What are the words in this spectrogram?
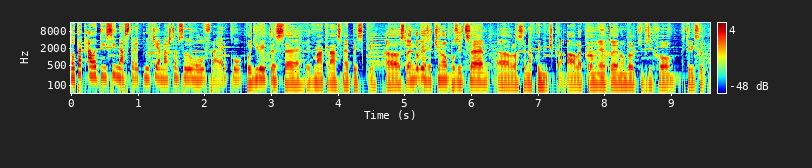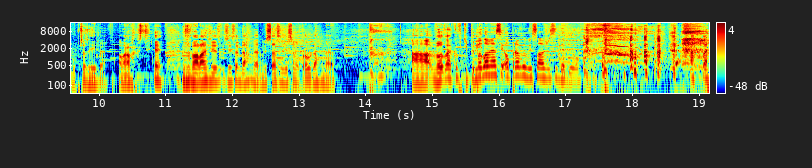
No tak ale ty jsi na stretnutí a máš tam svou holou frajerku. Podívejte se, jak má krásné pisky. Uh, slangově řečeno pozice uh, vlastně na koníčka, ale pro mě je to jenom velký břicho, který se občas hejbe. A ona prostě řvala, že, že jsem dahmer. Myslela si, že jsem opravdu dahmer. A bylo to jako vtipný. Podle mě si opravdu myslela, že jsi debil. ale...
